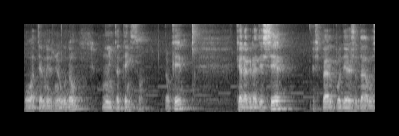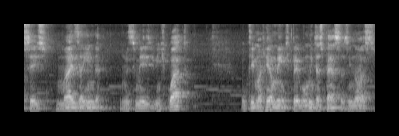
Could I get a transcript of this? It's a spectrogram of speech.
ou até mesmo de algodão, muita atenção ok? Quero agradecer, espero poder ajudar vocês mais ainda nesse mês de 24. O clima realmente pregou muitas peças em nós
